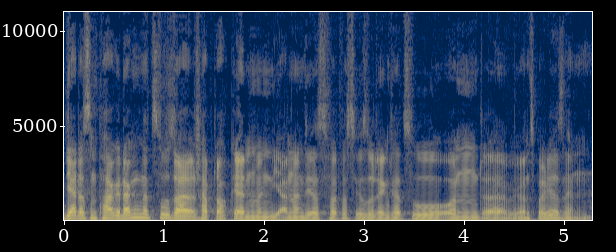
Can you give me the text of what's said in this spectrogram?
Ja, das sind ein paar Gedanken dazu. Schreibt auch gerne, wenn die anderen, die das hört, was ihr so denkt dazu. Und äh, wir werden uns bald wiedersehen.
